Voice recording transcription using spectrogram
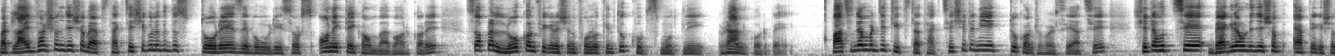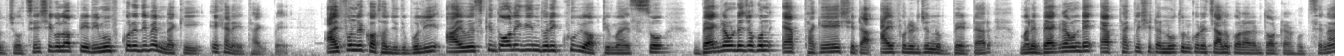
বাট লাইট ভার্সন যেসব অ্যাপস থাকছে সেগুলো কিন্তু স্টোরেজ এবং রিসোর্স অনেকটাই কম ব্যবহার করে সো আপনার লো কনফিগারেশন ফোনও কিন্তু খুব স্মুথলি রান করবে। পাঁচ নম্বর যে টিপসটা থাকছে, সেটা নিয়ে একটু কন্ট্রোভার্সি আছে। সেটা হচ্ছে ব্যাকগ্রাউন্ডে যেসব অ্যাপ্লিকেশন চলছে, সেগুলো আপনি রিমুভ করে দিবেন নাকি এখানেই থাকবে? আইফোনের কথা যদি বলি আইওএস কিন্তু অনেক দিন ধরে খুবই অপটিমাইজ সো ব্যাকগ্রাউন্ডে যখন অ্যাপ থাকে, সেটা আইফোনের জন্য বেটার মানে ব্যাকগ্রাউন্ডে অ্যাপ থাকলে সেটা নতুন করে চালু করার দরকার হচ্ছে না।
